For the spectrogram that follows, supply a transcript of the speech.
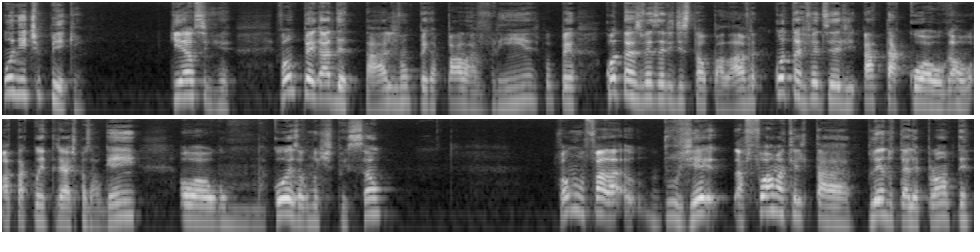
o nitpicking. Que é o seguinte: vamos pegar detalhes, vamos pegar palavrinhas, vamos pegar quantas vezes ele disse tal palavra, quantas vezes ele atacou, atacou entre aspas alguém, ou alguma coisa, alguma instituição. Vamos falar do jeito, da forma que ele está lendo o teleprompter,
